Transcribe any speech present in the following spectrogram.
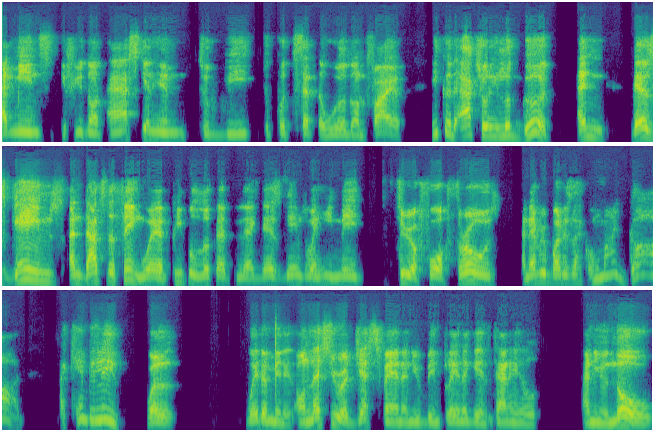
That means if you're not asking him to be to put set the world on fire, he could actually look good. And there's games, and that's the thing where people look at like there's games where he made three or four throws, and everybody's like, "Oh my God, I can't believe." Well, wait a minute. Unless you're a Jets fan and you've been playing against Tannehill, and you know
